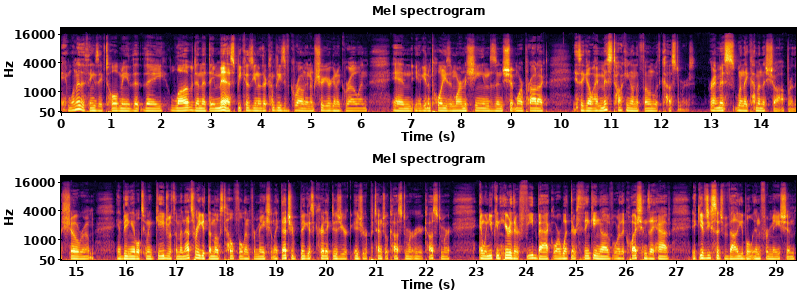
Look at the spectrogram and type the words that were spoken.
And one of the things they've told me that they loved and that they miss because you know their companies have grown and I'm sure you're going to grow and and you know get employees and more machines and ship more product is they go I miss talking on the phone with customers or I miss when they come in the shop or the showroom and being able to engage with them and that's where you get the most helpful information. Like that's your biggest critic is your is your potential customer or your customer. And when you can hear their feedback or what they're thinking of or the questions they have it gives you such valuable information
